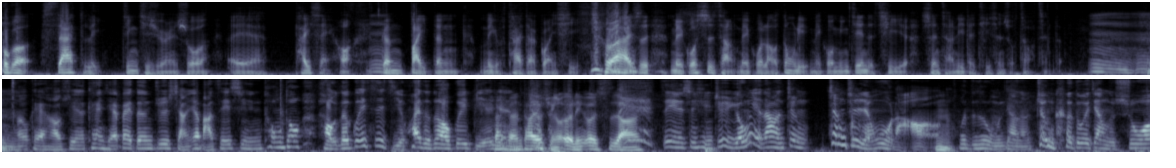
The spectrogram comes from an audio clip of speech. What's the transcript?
不过，sadly，经济学人说，哎呀。拍谁哈，跟拜登没有太大关系，主要还是美国市场、美国劳动力、美国民间的企业生产力的提升所造成的。嗯嗯，OK，好，所以呢，看起来拜登就是想要把这些事情通通好的归自己，坏的都要归别人。当然，他要选二零二四啊，这件事情就是永远当然政政治人物了啊，嗯，或者是我们讲的政客都会这样子说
